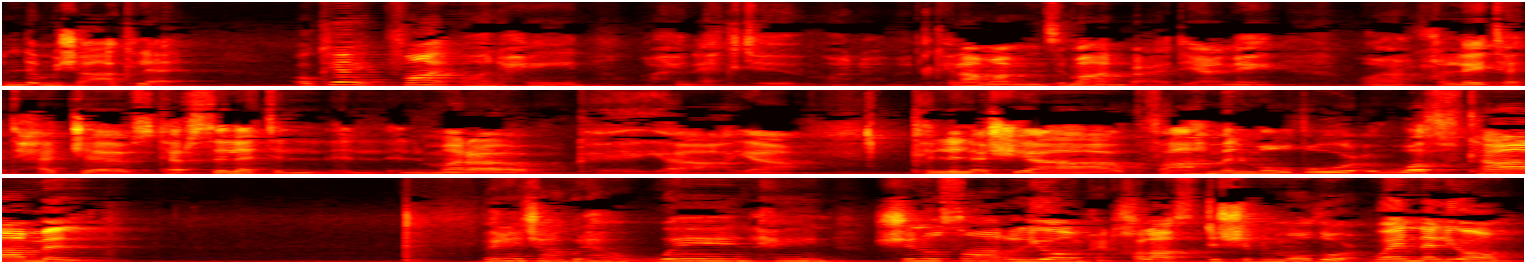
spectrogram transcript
عنده مشاكله. okay fine. وأنا الحين الحين أكتب وأنا كلام من زمان بعد يعني. خليتها تحكى واسترسلت المرة okay yeah yeah. كل الأشياء وفاهمة الموضوع والوصف كامل. بعدين كان أقول لها وين الحين؟ شنو صار اليوم؟ الحين خلاص دشي بالموضوع. وين اليوم؟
